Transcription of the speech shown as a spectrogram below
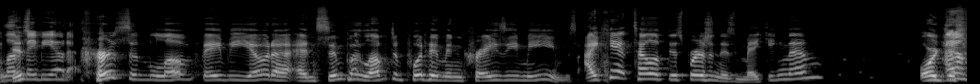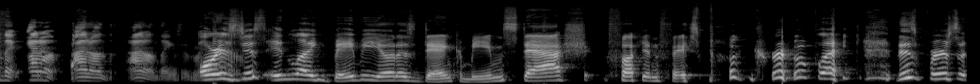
Love this Baby Yoda. person loved Baby Yoda and simply loved to put him in crazy memes. I can't tell if this person is making them or just I don't think. I don't. I don't. I don't think she's. or is just in like Baby Yoda's dank meme stash fucking Facebook group. Like this person.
